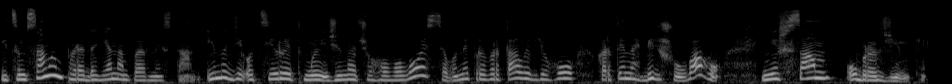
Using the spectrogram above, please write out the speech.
І цим самим передає нам певний стан. Іноді оці ритми жіночого волосся вони привертали в його картинах більшу увагу, ніж сам образ жінки.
